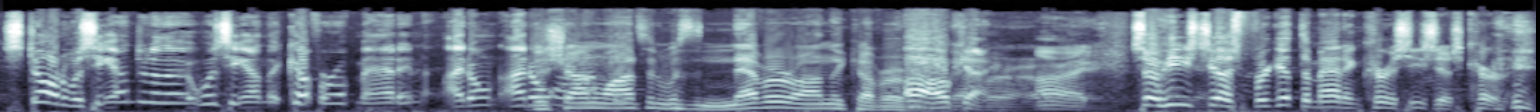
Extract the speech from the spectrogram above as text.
Stone was he under the was he on the cover of Madden? I don't I don't. Deshaun remember. Watson was never on the cover of Oh, Madden. okay. Never, All right. So he's just forget the Madden curse. He's just cursed.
